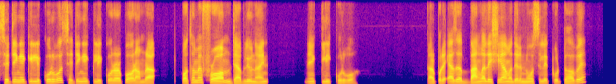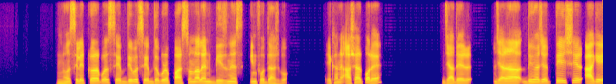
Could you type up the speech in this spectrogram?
সেটিংয়ে ক্লিক করব। সেটিংয়ে ক্লিক করার পর আমরা ১ম এ ফ্রম W9 এ ক্লিক করব। তারপরে অ্যাজ আ বাংলাদেশী আমাদের নো সিলেক্ট করতে হবে। নো সিলেক্ট করার পর সেভ দিব। সেভ দেওয়ার পরে পার্সোনাল অ্যান্ড বিজনেস ইনফোতে আসব। এখানে আসার পরে যাদের, যারা ২০২৩ এর আগে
